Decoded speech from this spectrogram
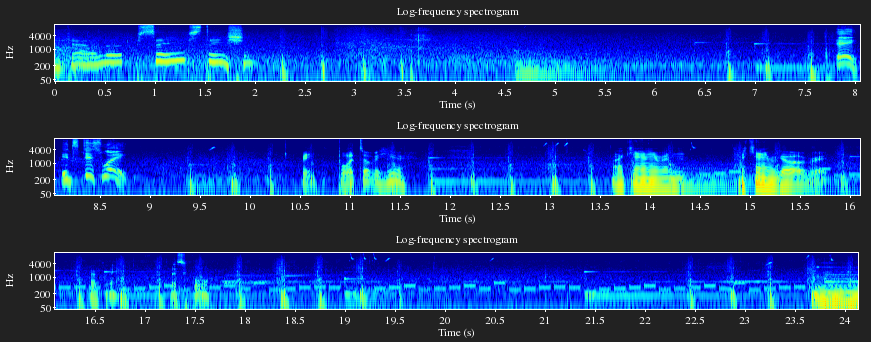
You gotta love save station. Hey, it's this way. Wait, but what's over here? I can't even. I can't even go over it. Okay, that's cool. What's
